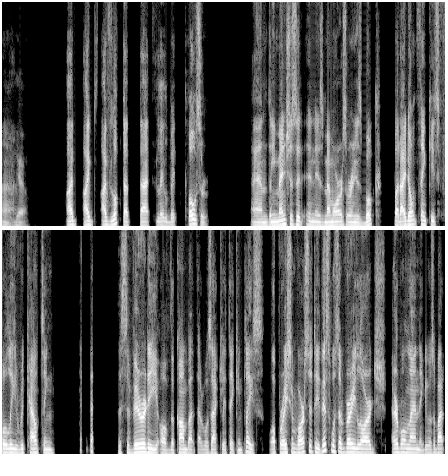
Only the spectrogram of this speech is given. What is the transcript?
Uh, Yeah. I I've I've looked at that a little bit closer, and he mentions it in his memoirs or in his book, but I don't think he's fully recounting the severity of the combat that was actually taking place. Operation Varsity. This was a very large airborne landing. It was about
